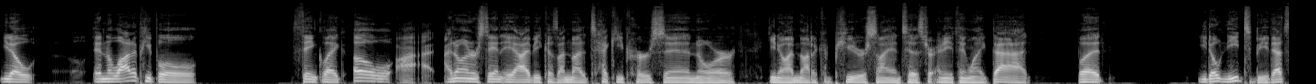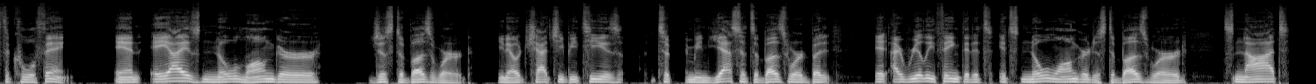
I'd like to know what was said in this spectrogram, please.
you know, and a lot of people think like, oh, I, I don't understand AI because I'm not a techie person or, you know, I'm not a computer scientist or anything like that. But you don't need to be. That's the cool thing. And AI is no longer just a buzzword. You know, ChatGPT is to I mean, yes, it's a buzzword, but it, I really think that it's it's no longer just a buzzword. It's not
